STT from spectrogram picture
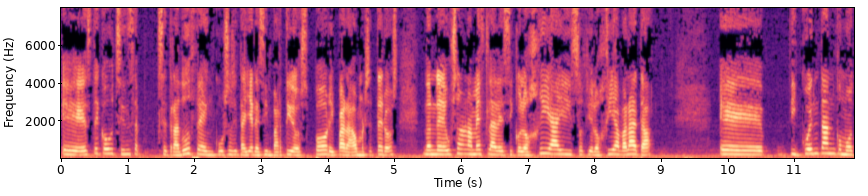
Eh, este coaching se, traduce en cursos y talleres impartidos por y para hombres heteros, donde usan una mezcla de psicología y sociología barata eh, y cuentan como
